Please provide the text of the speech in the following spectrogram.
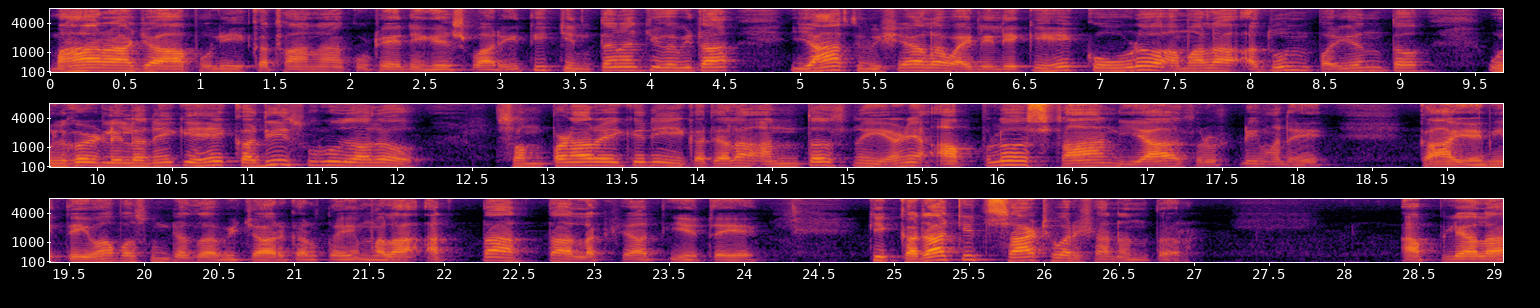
महाराजा आपुली कथाना कुठे निघे स्वारी? ती चिंतनाची कविता याच विषयाला वाहिलेली आहे की हे कोवडं आम्हाला अजूनपर्यंत उलगडलेलं नाही की हे कधी सुरू झालं? संपणार आहे की नाही का त्याला अंतच नाही? आणि आपलं स्थान या सृष्टीमध्ये काय आहे? मी तेव्हापासून त्याचा विचार करतो आहे मला आत्ता आत्ता लक्षात येते की कदाचित साठ वर्षानंतर आपल्याला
